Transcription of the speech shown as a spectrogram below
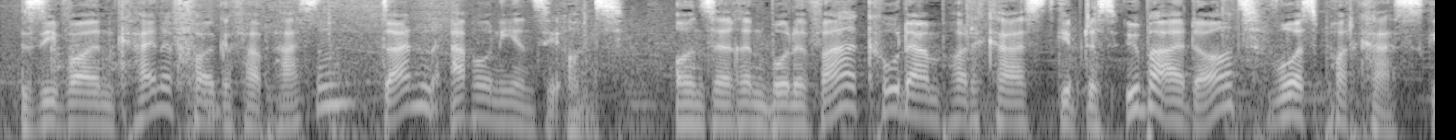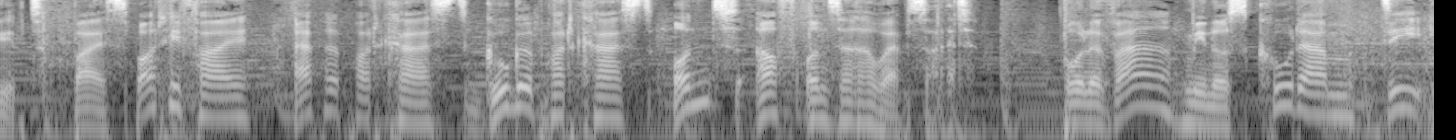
Sie wollen keine Folge verpassen? Dann abonnieren Sie uns. Unseren Boulevard Kudam Podcast gibt es überall dort, wo es Podcasts gibt. Bei Spotify, Apple Podcast, Google Podcast und auf unserer Website. boulevard-kudam.de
